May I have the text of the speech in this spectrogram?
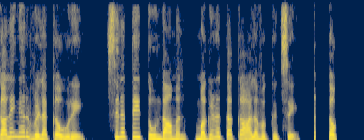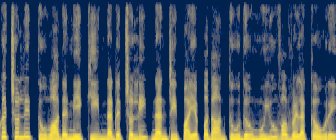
கலைஞர் விளக்க உரை சினத்தைத் தூண்டாமல் மகிழத்தக்க அளவுக்குச் சே. தொகச்சொல்லித் தூவாத நீக்கி நகச்சொல்லி நன்றி பயப்பதான் தூது முயூவ விளக்க உரை.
